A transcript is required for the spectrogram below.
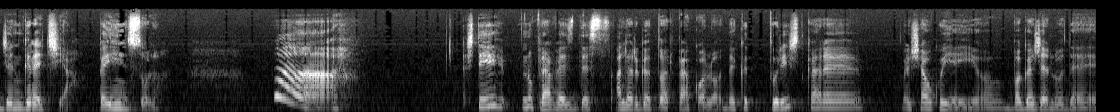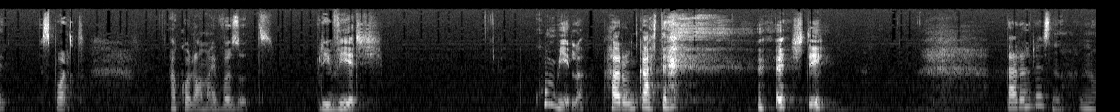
gen Grecia, pe insulă. Ah, știi, nu prea vezi des alergători pe acolo, decât turiști care își iau cu ei uh, băgăjelul de sport. Acolo am mai văzut priviri cu milă aruncate, știi? Dar în rest, nu. nu.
